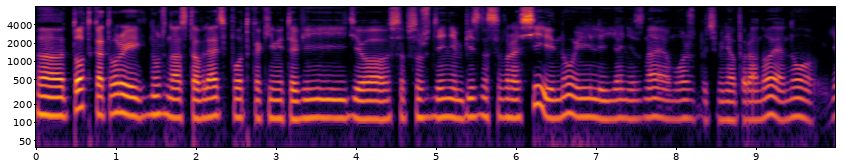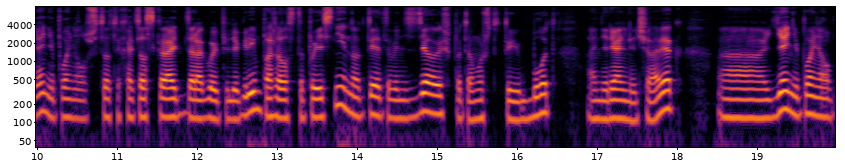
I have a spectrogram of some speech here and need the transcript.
э, тот, который нужно оставлять под какими-то видео с обсуждением бизнеса в России. Ну или, я не знаю, может быть, у меня паранойя. Но я не понял, что ты хотел сказать, дорогой Пилигрим. Пожалуйста, поясни, но ты этого не сделаешь, потому что ты бот, а не реальный человек. А, Я не понял,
